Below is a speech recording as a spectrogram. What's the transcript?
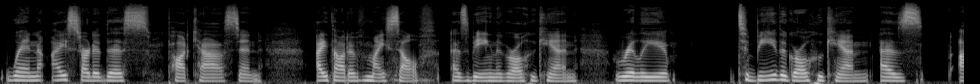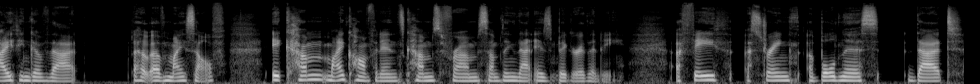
when I started this podcast and I thought of myself as being the girl who can, really to be the girl who can, as I think of that of myself it come my confidence comes from something that is bigger than me a faith a strength a boldness that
